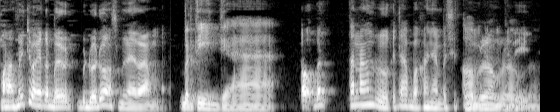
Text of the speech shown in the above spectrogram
Malam ini cuma kita ber- berdua doang sebenarnya Ram. bertiga. Oh, tenang dulu, kita bakal nyampe situ. Oh belum belum Jadi, belum.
